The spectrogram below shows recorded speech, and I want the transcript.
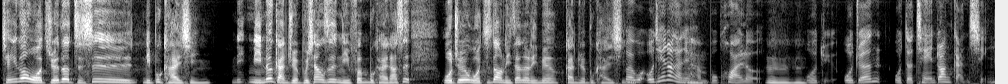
前一段我觉得只是你不开心。你你那感觉不像是你分不开他，是我觉得我知道你在那里面感觉不开心。对我，我前一段感觉很不快乐。嗯嗯嗯，我觉我觉得我的前一段感情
